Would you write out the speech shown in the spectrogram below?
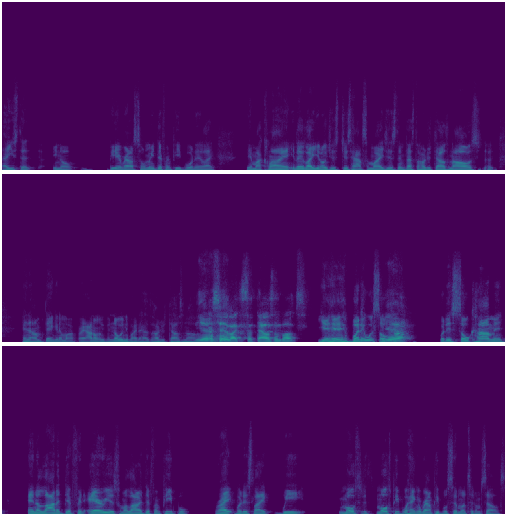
I used to, you know, be around so many different people and they're like, yeah, my client, they're like, you know, just just have somebody just invest a hundred thousand dollars. Uh, and I'm thinking in my brain, I don't even know anybody that has a hundred thousand dollars. Yeah, I said like it's a thousand bucks. Yeah, but it was so yeah. common, but it's so common in a lot of different areas from a lot of different people, right? But it's like we most of the, most people hang around people similar to themselves.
